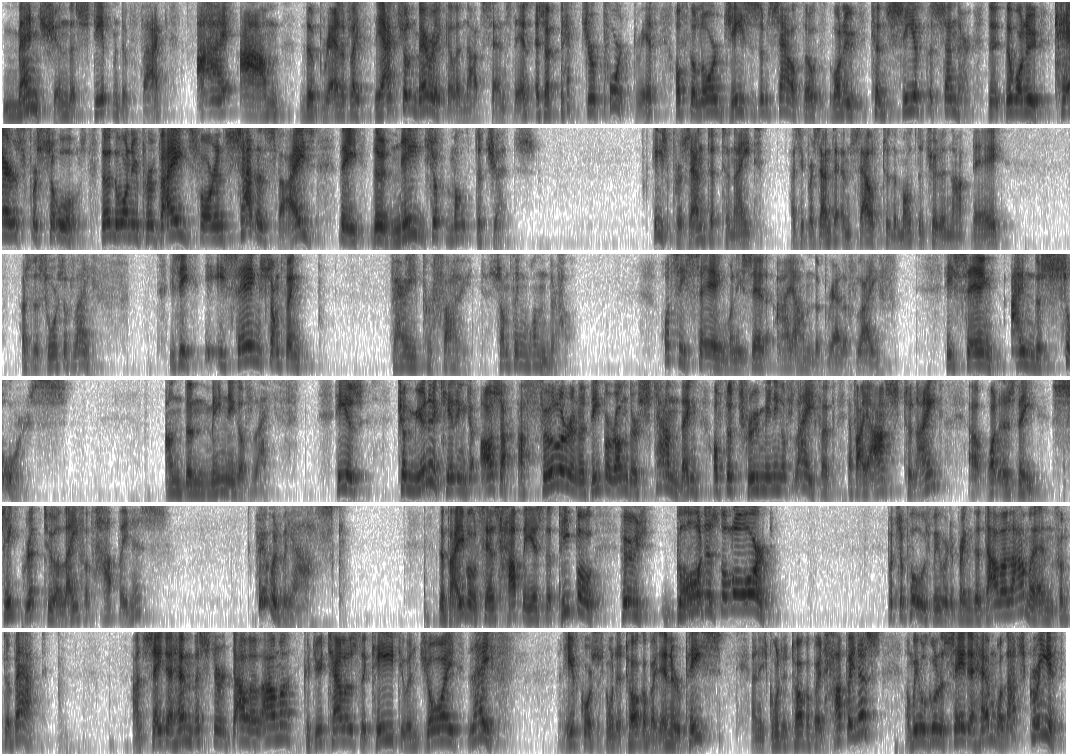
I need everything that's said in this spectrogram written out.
mention, the statement of fact I am the bread of life. The actual miracle in that sense, then, is a picture portrait of the Lord Jesus himself, the one who can save the sinner, the, the one who cares for souls, the, the one who provides for and satisfies the, the needs of multitudes. He's presented tonight, as he presented himself to the multitude in that day, as the source of life. You see, he's saying something very profound, something wonderful. What's he saying when he said, I am the bread of life? He's saying, I'm the source and the meaning of life. He is communicating to us a, a, fuller and a deeper understanding of the true meaning of life. If, if I ask tonight, uh, what is the secret to a life of happiness? Who would we ask? The Bible says happy is the people whose God is the Lord. But suppose we were to bring the Dalai Lama in from Tibet and say to him, Mr. Dalai Lama, could you tell us the key to enjoy life? And he, of course, is going to talk about inner peace and he's going to talk about happiness. And we were going to say to him, Well, that's great,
